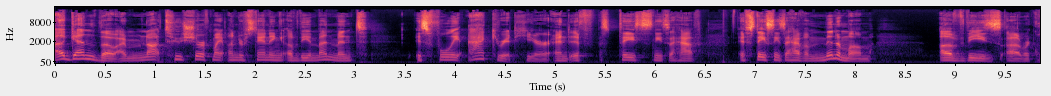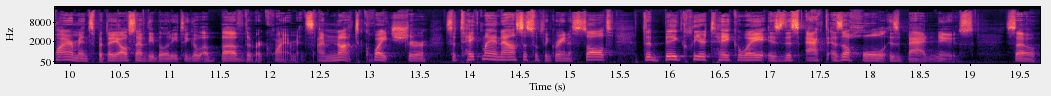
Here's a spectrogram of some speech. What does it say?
Again, though, I'm not too sure if my understanding of the amendment is fully accurate here, and if states needs to have if states needs to have a minimum of these uh, requirements, but they also have the ability to go above the requirements. I'm not quite sure, so take my analysis with a grain of salt. The big clear takeaway is this act as a whole is bad news. So,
